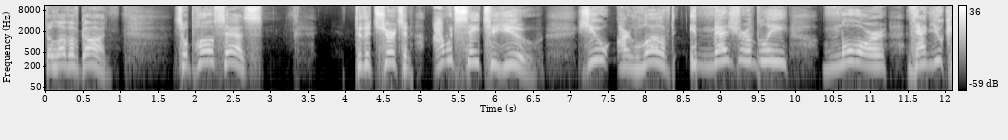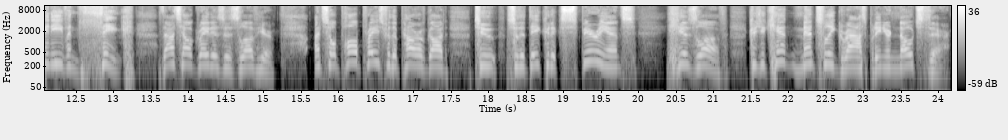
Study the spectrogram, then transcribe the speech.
the love of God? So Paul says, to the church, and I would say to you, you are loved immeasurably more than you can even think. That's how great is his love here. And so Paul prays for the power of God to so that they could experience his love. Because you can't mentally grasp it in your notes there.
